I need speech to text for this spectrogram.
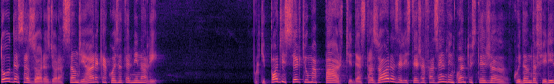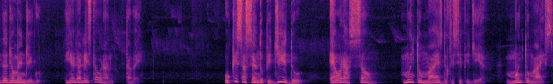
todas essas horas de oração diária que a coisa termina ali. Porque pode ser que uma parte destas horas ele esteja fazendo enquanto esteja cuidando da ferida de um mendigo. E ele ali está orando também. O que está sendo pedido é oração muito mais do que se pedia, muito mais.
